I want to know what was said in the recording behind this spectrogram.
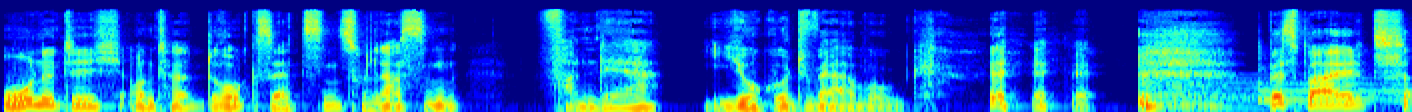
ohne dich unter Druck setzen zu lassen von der Joghurtwerbung. Bis bald.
